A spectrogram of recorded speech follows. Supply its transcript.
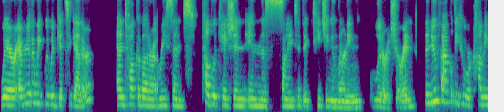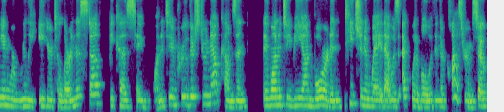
where every other week we would get together and talk about a recent publication in the scientific teaching and learning literature. And the new faculty who were coming in were really eager to learn this stuff because they wanted to improve their student outcomes. And they wanted to be on board and teach in a way that was equitable within their classroom. So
